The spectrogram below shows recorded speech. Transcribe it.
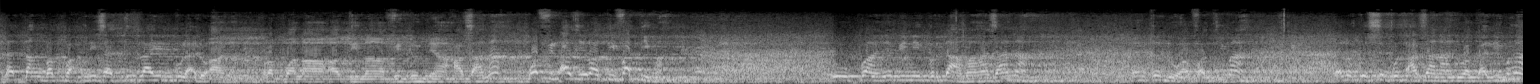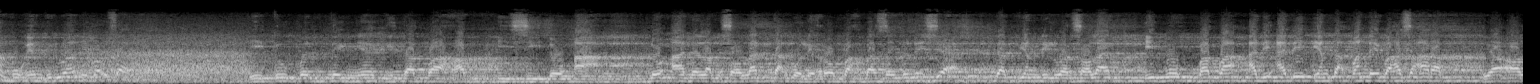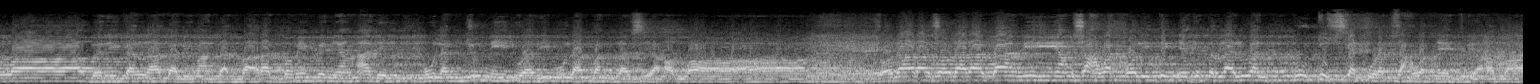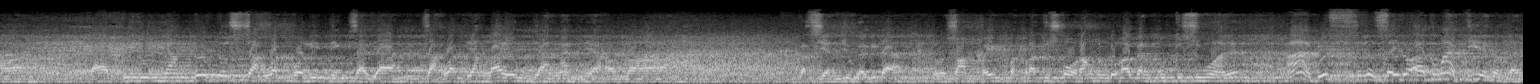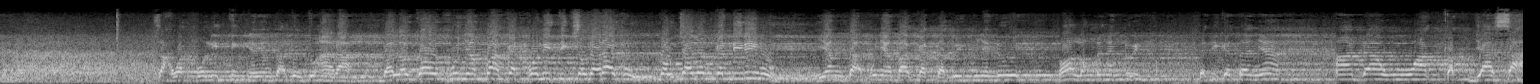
Datang bapak ni satu lain pula doanya Rabbana atina fid dunya hasanah wa fil akhirati fatimah. Rupanya bini pertama hasanah kedua Fatimah. Kalau kau sebut Hasanah dua kali mengamuk yang kedua ni Pak Ustaz. Itu pentingnya kita faham isi doa. Doa dalam solat tak boleh rompah bahasa Indonesia. Tapi yang di luar solat ibu, bapa, adik-adik yang tak pandai bahasa Arab. Ya Allah berikanlah Kalimantan Barat pemimpin yang adil. Bulan Juni 2018 Ya Allah saudara-saudara kami yang syahwat politiknya keterlaluan putuskan urat syahwatnya itu ya Allah. Tapi yang putus syahwat politik saja syahwat yang lain jangan ya Allah. Kasihan juga kita kalau sampai 400 orang mendoakan putus semuanya habis selesai doa itu mati ya kontan syahwat politiknya yang tak tentu arah. Kalau kau punya bakat politik saudaraku kau calonkan dirimu yang tak punya bakat tapi punya duit tolong dengan duit jadi katanya ada wakaf jasa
